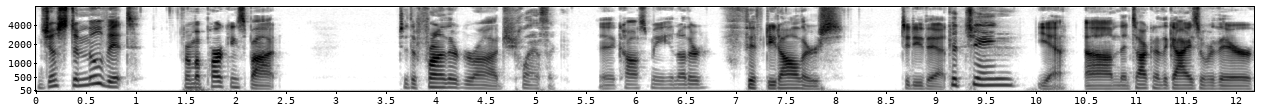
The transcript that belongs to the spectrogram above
just to move it from a parking spot to the front of their garage. Classic. And it cost me another fifty dollars to do that. Ka-ching. Yeah. Um, then talking to the guys over there,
